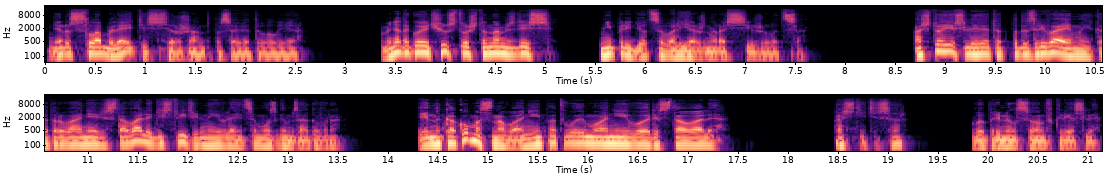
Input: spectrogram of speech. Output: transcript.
«Не расслабляйтесь, сержант», — посоветовал я. «У меня такое чувство, что нам здесь не придется вальяжно рассиживаться». «А что, если этот подозреваемый, которого они арестовали, действительно является мозгом заговора?» «И на каком основании, по-твоему, они его арестовали?» «Простите, сэр», — выпрямился он в кресле.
